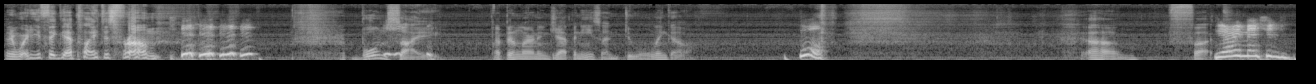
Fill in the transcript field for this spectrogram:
and where do you think that plant is from? Bonsai. I've been learning Japanese on Duolingo. cool. Um, fuck. We already mentioned.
